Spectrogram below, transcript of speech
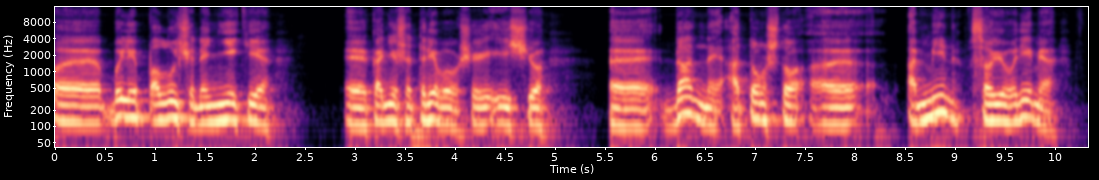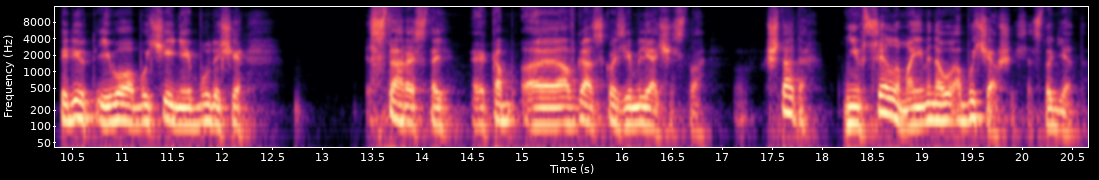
э, были получены некие, конечно, требовавшие еще данные о том, что Амин в свое время, в период его обучения, будучи старостой э, э, афганского землячества в Штатах, не в целом, а именно обучавшихся студентов.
